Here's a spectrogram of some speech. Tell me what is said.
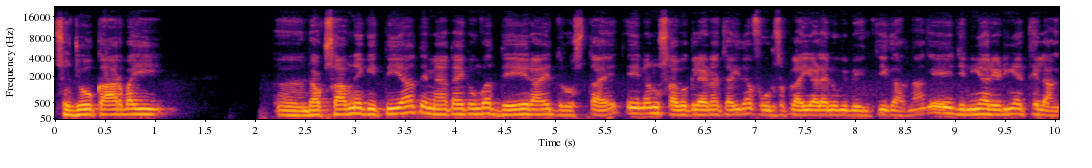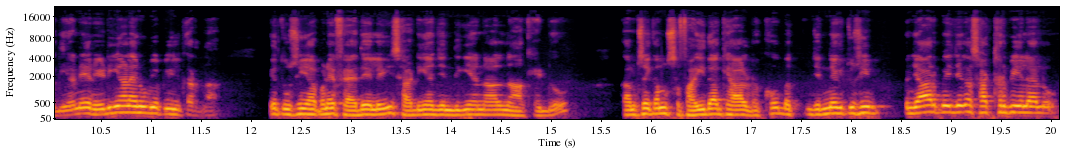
ਸੋ ਜੋ ਕਾਰਵਾਈ ਡਾਕਟਰ ਸਾਹਿਬ ਨੇ ਕੀਤੀ ਆ ਤੇ ਮੈਂ ਤਾਂ ਇਹ ਕਹੂੰਗਾ ਦੇਰ ਆਏ, ਦਰੁਸਤ ਆਏ ਤੇ ਇਹਨਾਂ ਨੂੰ ਸਬਕ ਲੈਣਾ ਚਾਹੀਦਾ ਫੂਡ ਸਪਲਾਈ ਵਾਲਿਆਂ ਨੂੰ ਵੀ ਬੇਨਤੀ ਕਰਦਾ ਕਿ ਇਹ ਜਿੰਨੀਆਂ ਰੇੜੀਆਂ ਇੱਥੇ ਲੱਗਦੀਆਂ ਨੇ ਰੇੜੀਆਂ ਵਾਲਿਆਂ ਨੂੰ ਵੀ ਅਪੀਲ ਕਰਦਾ ਕਿ ਤੁਸੀਂ ਆਪਣੇ ਫਾਇਦੇ ਲਈ ਸਾਡੀਆਂ ਜ਼ਿੰਦਗੀਆਂ ਨਾਲ ਨਾ ਖੇਡੋ। ਕਮ ਸੇ ਕਮ ਸਫ਼ਾਈ ਦਾ ਖਿਆਲ ਰੱਖੋ ਬ- ਜਿੰਨੇ ਕਿ ਤੁਸੀਂ 50 ਰੁਪਏ ਜਗ੍ਹਾ 60 ਰੁਪਏ ਲੈ ਲਓ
